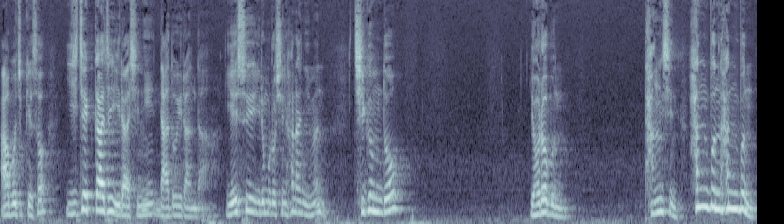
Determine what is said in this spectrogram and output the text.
아버지께서 이제까지 일하시니 나도 일한다. 예수의 이름으로 신 하나님은 지금도 여러분, 당신, 한 분 한 분에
